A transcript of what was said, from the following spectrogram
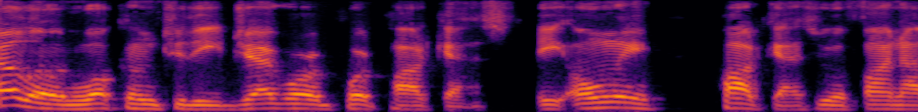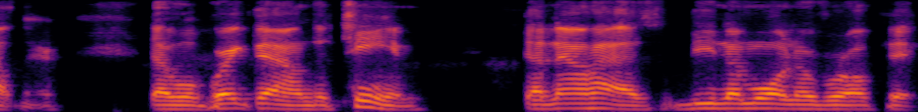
Hello and welcome to the Jaguar Report podcast, the only podcast you will find out there that will break down the team that now has the number one overall pick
